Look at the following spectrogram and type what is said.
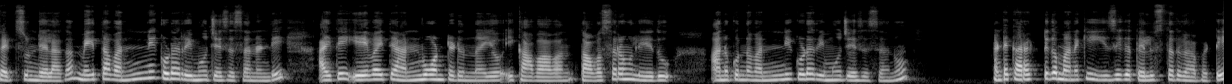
సెట్స్ ఉండేలాగా మిగతావన్నీ కూడా రిమూవ్ చేసేసానండి. అయితే ఏవైతే అన్వాంటెడ్ ఉన్నాయో ఇక అవ అంత అవసరం లేదు అనుకున్నవన్నీ కూడా రిమూవ్ చేసేసాను. అంటే కరెక్ట్గా మనకి ఈజీగా తెలుస్తుంది కాబట్టి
